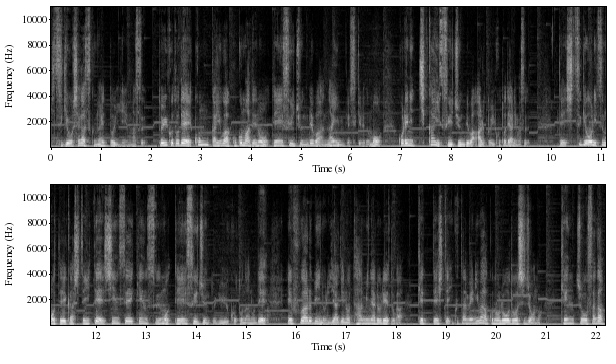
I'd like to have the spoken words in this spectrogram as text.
失業者が少ないと言えます。ということで、今回はここまでの低水準ではないんですけれども、これに近い水準ではあるということであります。で、失業率も低下していて、申請件数も低水準ということなので、FRB の利上げのターミナルレートが決定していくためには、この労働市場の堅調さが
